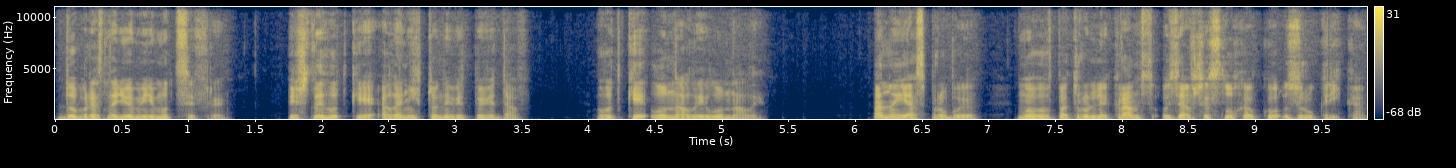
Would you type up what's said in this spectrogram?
добре знайомі йому цифри. Пішли гудки, але ніхто не відповідав. Гудки лунали й лунали. Ану, я спробую, мовив патрульний крамс, узявши слухавку з рук Ріка.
